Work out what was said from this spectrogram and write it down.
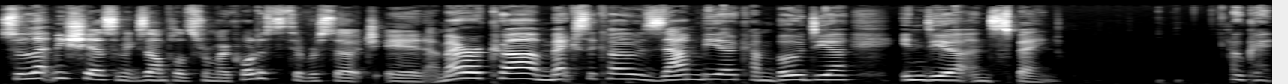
So let me share some examples from my qualitative research in America, Mexico, Zambia, Cambodia, India, and Spain. Okay,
